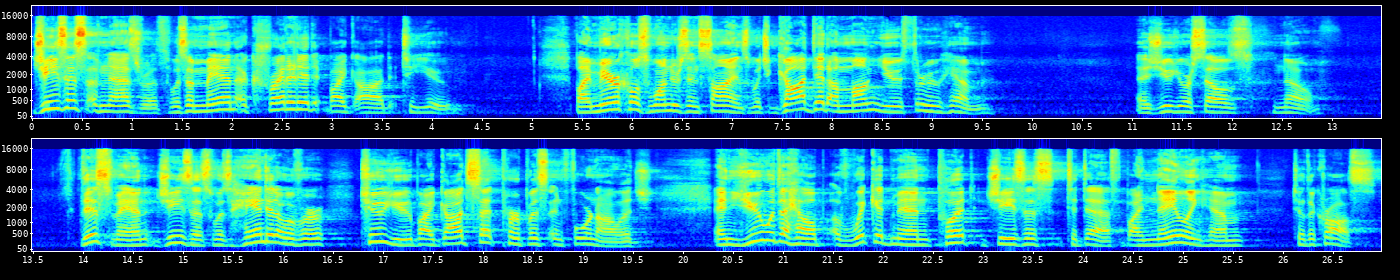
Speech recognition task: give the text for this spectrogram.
Jesus of Nazareth was a man accredited by God to you by miracles, wonders, and signs which God did among you through him, as you yourselves know. This man, Jesus, was handed over to you by God's set purpose and foreknowledge and you, with the help of wicked men, put Jesus to death by nailing him to the cross.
